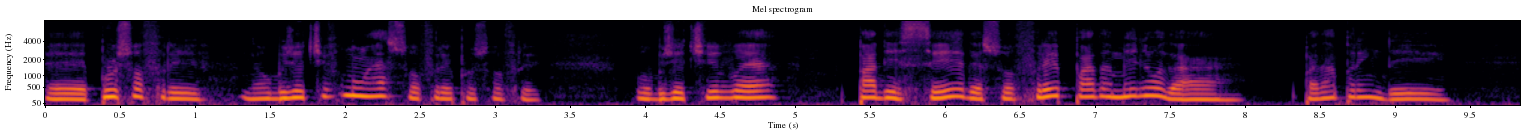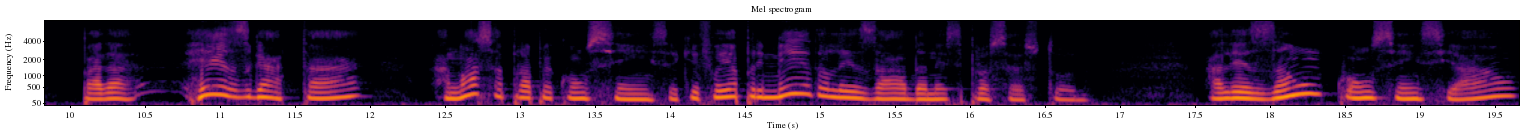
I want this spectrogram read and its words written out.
é, por sofrer. Né? O objetivo não é sofrer por sofrer. O objetivo é padecer, é sofrer para melhorar, para aprender, para resgatar a nossa própria consciência, que foi a primeira lesada nesse processo todo. A lesão consciencial,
